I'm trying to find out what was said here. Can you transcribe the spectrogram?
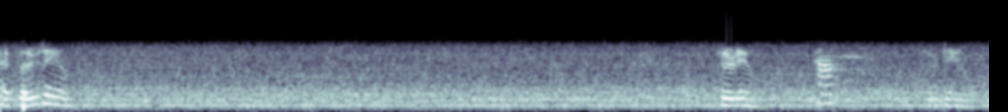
Okay, put her down. Put her down. Huh? Put her down.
